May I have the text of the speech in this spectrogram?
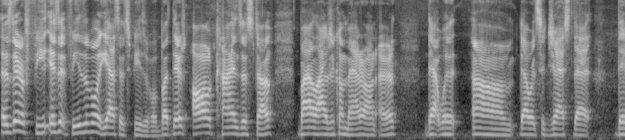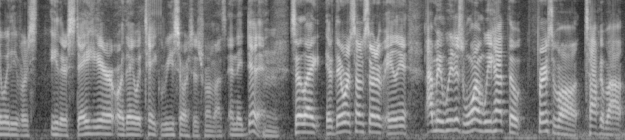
Is there fe- is it feasible? Yes, it's feasible. But there's all kinds of stuff, biological matter on Earth, that would um, that would suggest that they would either either stay here or they would take resources from us, and they didn't. So like, if there were some sort of alien, I mean, we just one we have to first of all talk about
